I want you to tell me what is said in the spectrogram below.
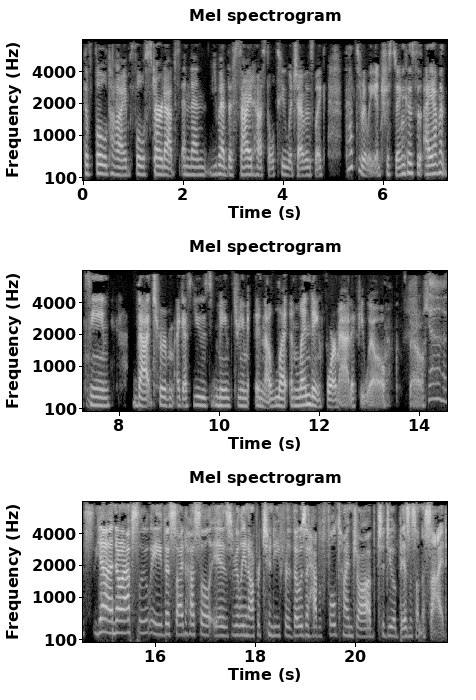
the full time, full startups, and then you had the side hustle too, which I was like, that's really interesting because I haven't seen that term, I guess, used mainstream in a le- in lending format, if you will. So yes, yeah, no, absolutely. The side hustle is really an opportunity for those that have a full-time job to do a business on the side.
